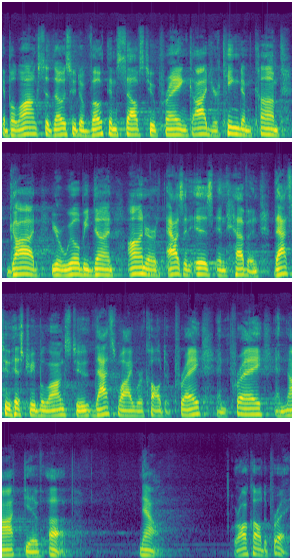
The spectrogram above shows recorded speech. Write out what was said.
It belongs to those who devote themselves to praying, God, your kingdom come. God, your will be done on earth as it is in heaven. That's who history belongs to. That's why we're called to pray and pray and not give up. Now, we're all called to pray.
